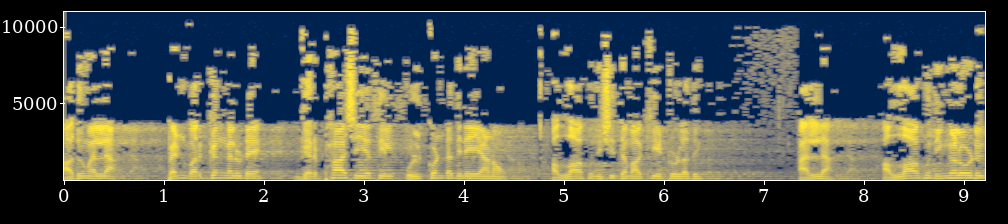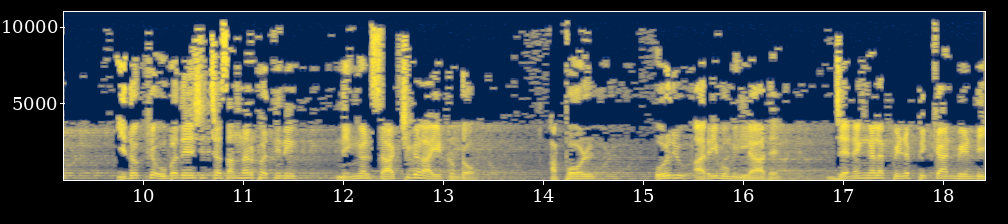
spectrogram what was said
അതുമല്ല പെൺവർഗങ്ങളുടെ ഗർഭാശയത്തിൽ ഉൾക്കൊണ്ടതിനെയാണോ അള്ളാഹു നിഷിദ്ധമാക്കിയിട്ടുള്ളത്? അല്ല അള്ളാഹു നിങ്ങളോട് ഇതൊക്കെ ഉപദേശിച്ച സന്ദർഭത്തിന് നിങ്ങൾ സാക്ഷികളായിട്ടുണ്ടോ? അപ്പോൾ ഒരു അറിവുമില്ലാതെ ജനങ്ങളെ പിഴപ്പിക്കാൻ വേണ്ടി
